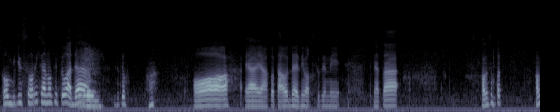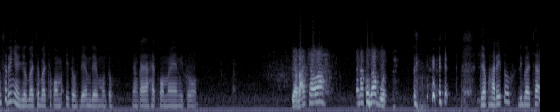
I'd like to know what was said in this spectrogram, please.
Kamu bikin story kan waktu itu ada. Di situ hah? Oh ya ya aku tahu dah ini maksudnya nih. Ternyata kamu sempet kamu sering ya Jul baca-baca komen itu DM DM tuh yang kayak head comment gitu. Ya baca lah. Kan aku gabut. tiap hari tuh dibaca.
